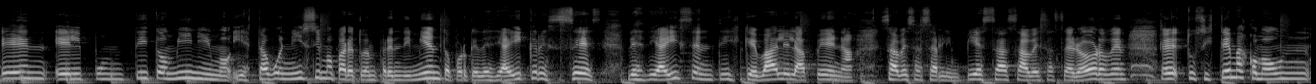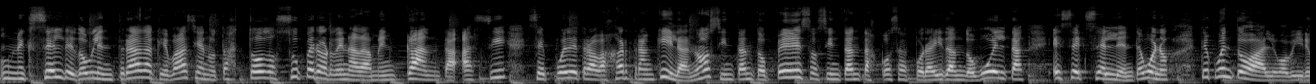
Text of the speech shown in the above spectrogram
en el puntito mínimo y está buenísimo para tu emprendimiento porque desde ahí creces, desde ahí sentís que vale la pena, sabes hacer limpieza, sabes hacer orden, eh, tu sistema es como un, un, Excel de doble entrada que vas y anotas todo súper ordenada, me encanta, así se puede trabajar tranquila, ¿no? Sin tanto peso, sin tantas cosas por ahí dando vueltas, es excelente. Bueno, te cuento algo, Virgo.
